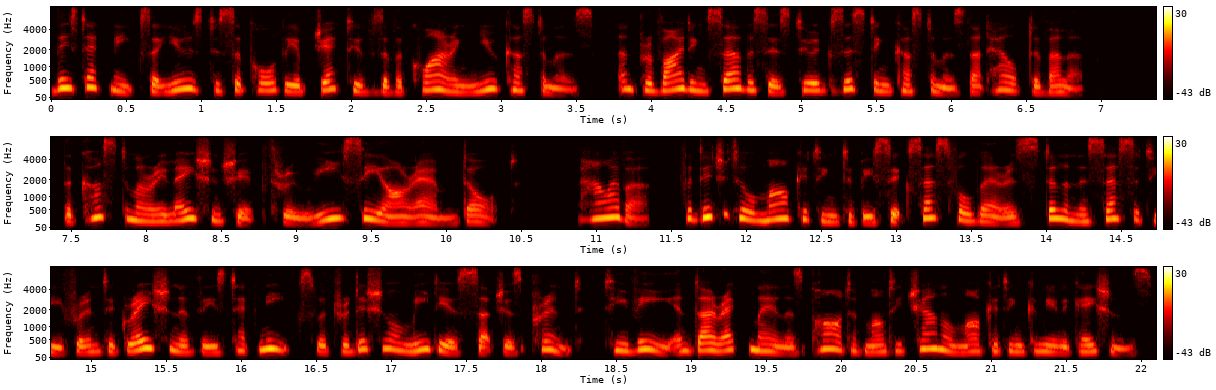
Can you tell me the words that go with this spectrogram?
These techniques are used to support the objectives of acquiring new customers and providing services to existing customers that help develop the customer relationship through ECRM. However, for digital marketing to be successful, there is still a necessity for integration of these techniques with traditional media such as print, TV, and direct mail as part of multi channel marketing communications.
